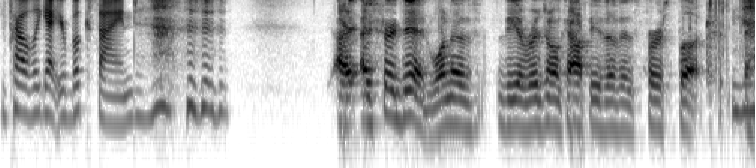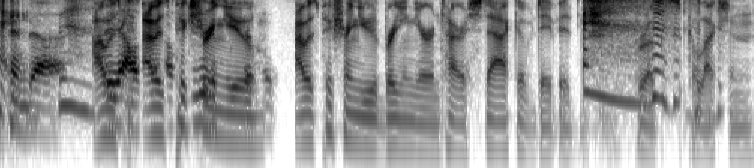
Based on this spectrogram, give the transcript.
you probably got your book signed I, I sure did. One of the original copies of his first book. Nice. And, uh, I was yeah, I'll- I was I'll picturing you picture. I was picturing you bringing your entire stack of David Brooks collection.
